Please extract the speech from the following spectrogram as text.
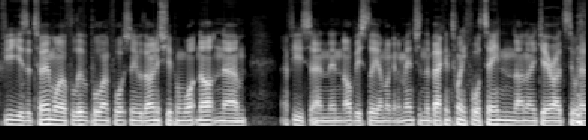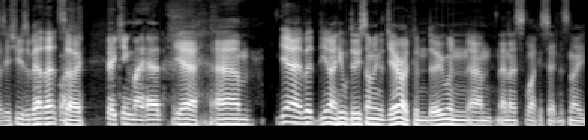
few years of turmoil for Liverpool, unfortunately, with ownership and whatnot. And um, a few, and then obviously I'm not going to mention the back in 2014. I know Gerrard still has issues about that. So Shaking my head. yeah, um, yeah, but you know he'll do something that Gerrard couldn't do, and um, and that's like I said, it's no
